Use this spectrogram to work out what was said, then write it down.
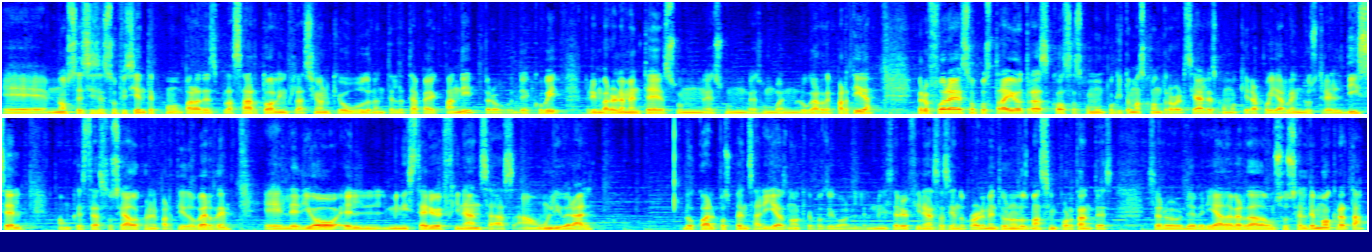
Eh, no sé si es suficiente como para desplazar toda la inflación que hubo durante la etapa de Pandit, pero de COVID, pero invariablemente es un, es un, es un buen lugar de partida. Pero fuera de eso, pues trae otras cosas como un poquito más controversiales, como quiere apoyar la industria del diésel, aunque esté asociado con el Partido Verde. Eh, le dio el Ministerio de Finanzas a un liberal lo cual pues pensarías, ¿no? Que pues digo, el Ministerio de Finanzas siendo probablemente uno de los más importantes, se lo debería de haber dado a un socialdemócrata,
